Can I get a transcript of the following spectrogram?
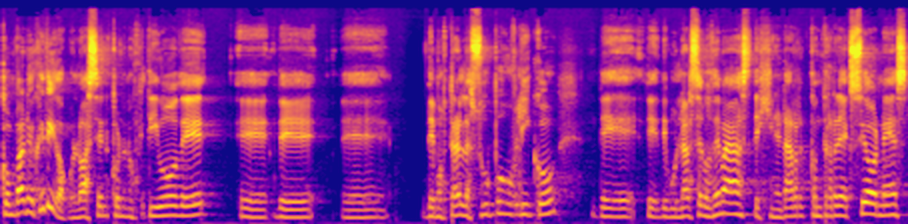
con varios objetivos. Pues lo hacen con el objetivo de demostrarle a su público, de, de, burlarse a los demás, de generar contrarreacciones,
